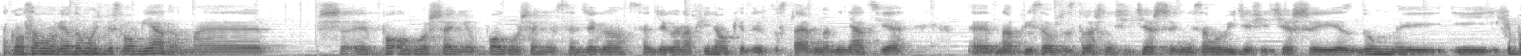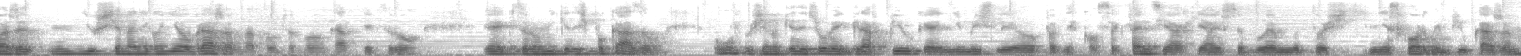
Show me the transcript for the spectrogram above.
Taką samą wiadomość wysłał mi Adam e, po ogłoszeniu, po ogłoszeniu sędziego, sędziego na finał, kiedy już dostałem nominację. E, napisał, że strasznie się cieszy, niesamowicie się cieszy jest dumny i, i, i chyba, że już się na niego nie obrażam na tą czerwoną kartkę, którą, e, którą mi kiedyś pokazał. Umówmy się, no, kiedy człowiek gra w piłkę, nie myśli o pewnych konsekwencjach. Ja jeszcze byłem dość niesfornym piłkarzem,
